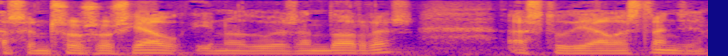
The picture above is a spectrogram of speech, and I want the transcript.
Ascensor social i no dues Andorres a estudiar a l'estranger.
